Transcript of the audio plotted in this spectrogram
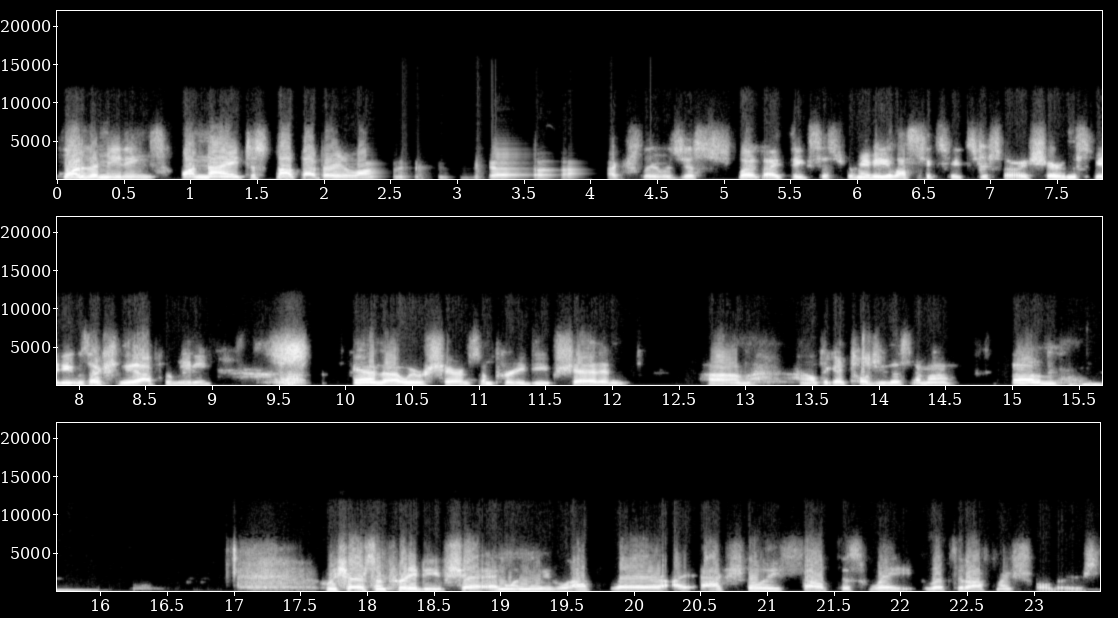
one of the meetings one night, just not that very long ago. Actually, it was just what I think, sister, maybe last six weeks or so. I shared in this meeting. It was actually the after meeting, and uh, we were sharing some pretty deep shit. And um, I don't think I told you this, Emma. Um, we shared some pretty deep shit, and when we left there, I actually felt this weight lifted off my shoulders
